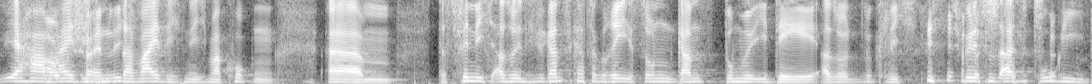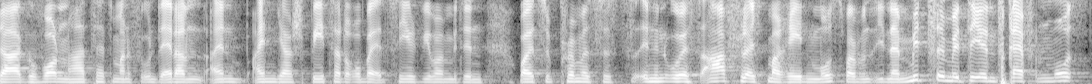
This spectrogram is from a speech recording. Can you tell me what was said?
ja, weiß ich, da weiß ich nicht. Mal gucken. Ähm, das finde ich, also diese ganze Kategorie ist so eine ganz dumme Idee. Also wirklich, ja, spätestens als Boogie da gewonnen hat, hätte man, und er dann ein, ein Jahr später darüber erzählt, wie man mit den White Supremacists in den USA vielleicht mal reden muss, weil man sie in der Mitte mit denen treffen muss.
